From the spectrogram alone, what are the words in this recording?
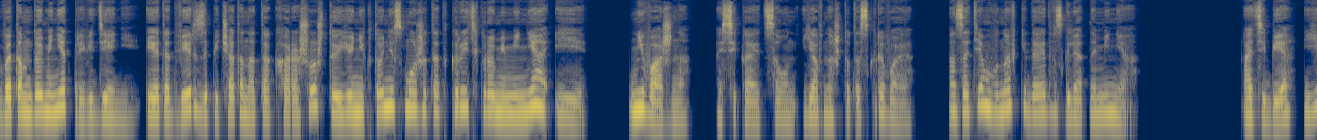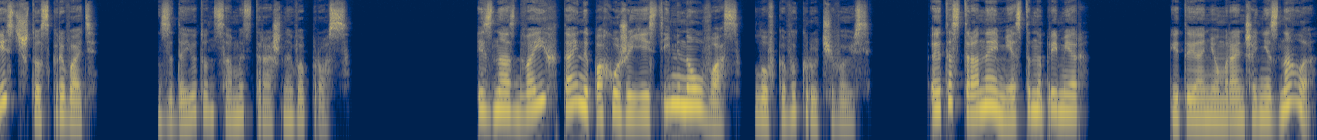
в этом доме нет привидений, и эта дверь запечатана так хорошо, что ее никто не сможет открыть, кроме меня и... Неважно, осекается он, явно что-то скрывая, а затем вновь кидает взгляд на меня. «А тебе есть что скрывать?» Задает он самый страшный вопрос. «Из нас двоих тайны, похоже, есть именно у вас», ловко выкручиваюсь. «Это странное место, например». «И ты о нем раньше не знала?»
